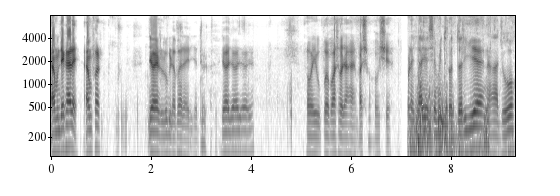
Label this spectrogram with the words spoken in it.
આમ દેખાડે આમ ફર. જો લુગડા ભરાઈ રહ્યા જો જો જો જો. હવે ઉપર પાછો જાય પાછો આવશે. આપણે જઈએ છીએ મિત્રો દરિયે ને આ જો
